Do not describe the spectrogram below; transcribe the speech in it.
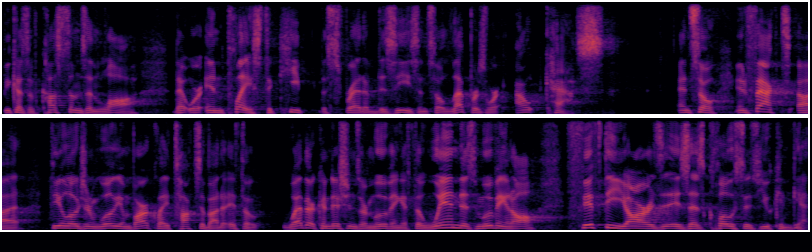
because of customs and law that were in place to keep the spread of disease. And so lepers were outcasts. And so, in fact, uh, theologian William Barclay talks about it. If the weather conditions are moving, if the wind is moving at all, 50 yards is as close as you can get.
